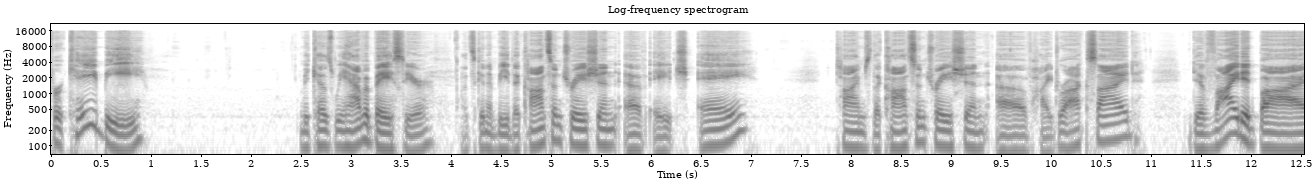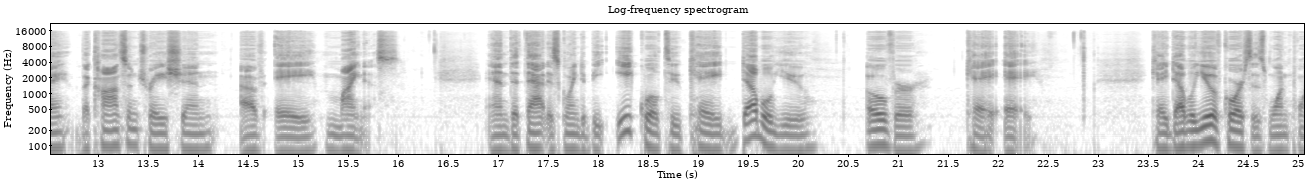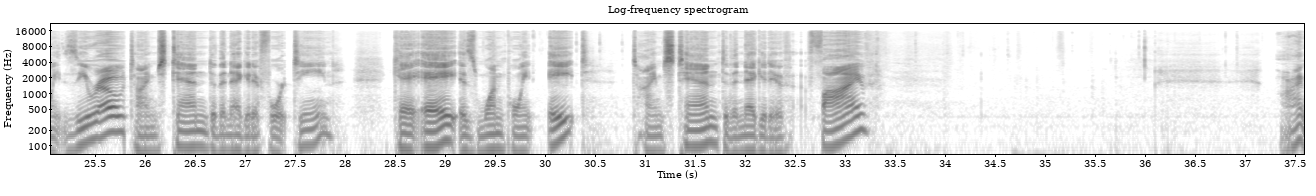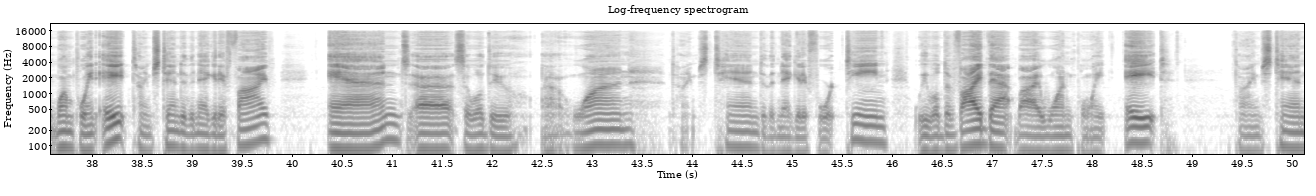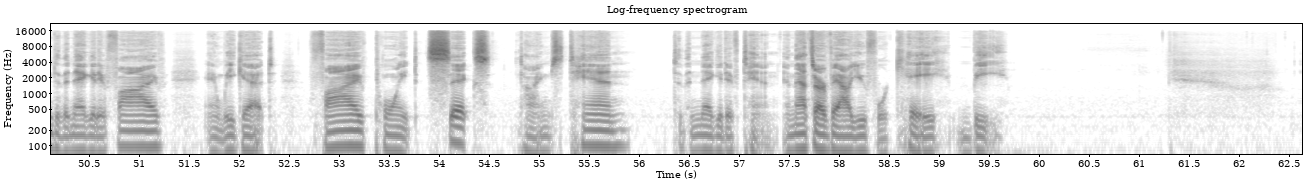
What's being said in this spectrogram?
For KB, because we have a base here, it's going to be the concentration of HA times the concentration of hydroxide divided by the concentration of A minus. And that that is going to be equal to KW over Ka. Kw, of course, is 1.0 times 10 to the negative 14. Ka is 1.8 times 10 to the negative 5. All right, 1.8 times 10 to the negative 5. And uh, so we'll do uh, 1 times 10 to the negative 14. We will divide that by 1.8 times 10 to the negative 5. And we get 5.6 times 10 to the negative 10. And that's our value for KB.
